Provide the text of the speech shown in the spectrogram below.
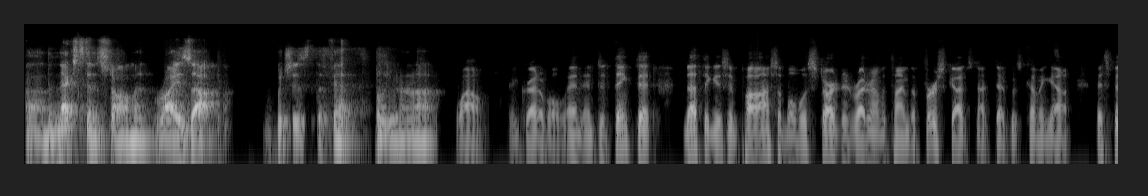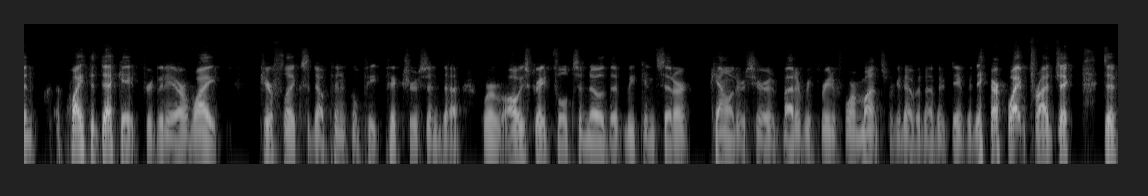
uh, the next installment, Rise Up, mm-hmm. which is the fifth, believe it or not. Wow, incredible. And, and to think that Nothing is Impossible was started right around the time the first God's Not Dead was coming out. It's been quite the decade for David A.R. White, PureFlix, and now Pinnacle Peak Pictures. And uh, we're always grateful to know that we can set our calendars here about every three to four months. We're going to have another David A.R. White project to,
